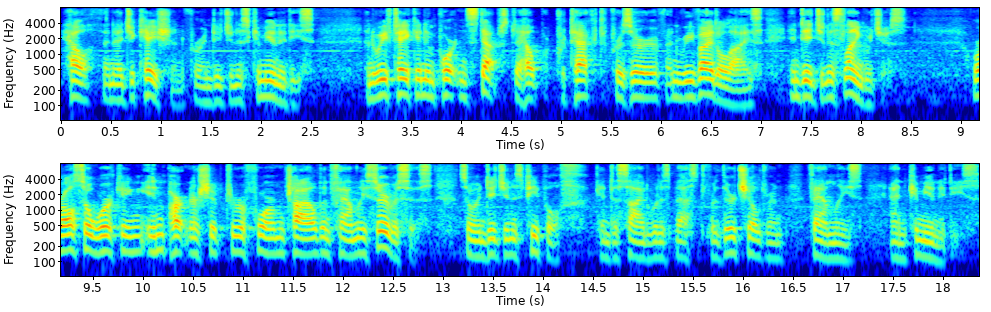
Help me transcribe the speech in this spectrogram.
health, and education for Indigenous communities, and we've taken important steps to help protect, preserve, and revitalize Indigenous languages. We're also working in partnership to reform child and family services so Indigenous peoples can decide what is best for their children, families, and communities.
